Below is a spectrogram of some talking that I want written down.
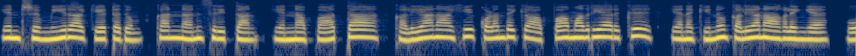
என்று மீரா கேட்டதும் கண்ணன் சிரித்தான் என்ன பார்த்தா கல்யாணம் ஆகி குழந்தைக்கு அப்பா மாதிரியா இருக்கு? எனக்கு இன்னும் கல்யாணம் ஆகலைங்க. ஓ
